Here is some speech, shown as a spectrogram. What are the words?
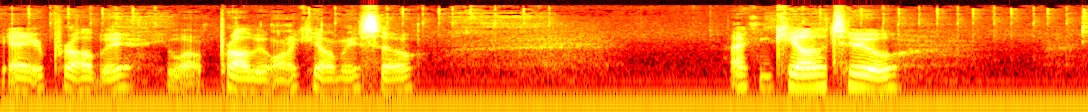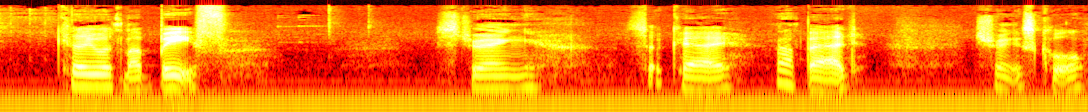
Yeah, you're probably you want probably want to kill me, so I can kill too. Kill you with my beef. String, it's okay, not bad. String is cool.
